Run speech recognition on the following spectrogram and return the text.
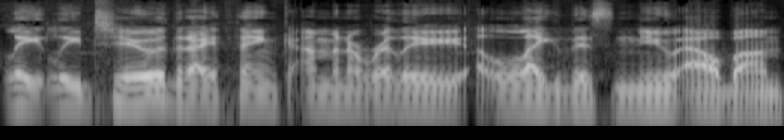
lately too that I think I'm gonna really like this new album.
